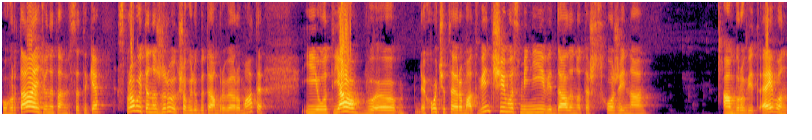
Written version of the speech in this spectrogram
огортають вони там і все таке. Спробуйте на жару, якщо ви любите амброві аромати. І от я е, хочу цей аромат. Він чимось мені віддалено теж схожий на амбру від Avon,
